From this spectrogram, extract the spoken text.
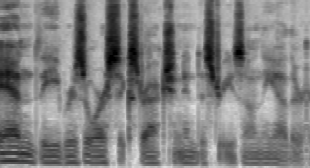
and the resource extraction industries on the other?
